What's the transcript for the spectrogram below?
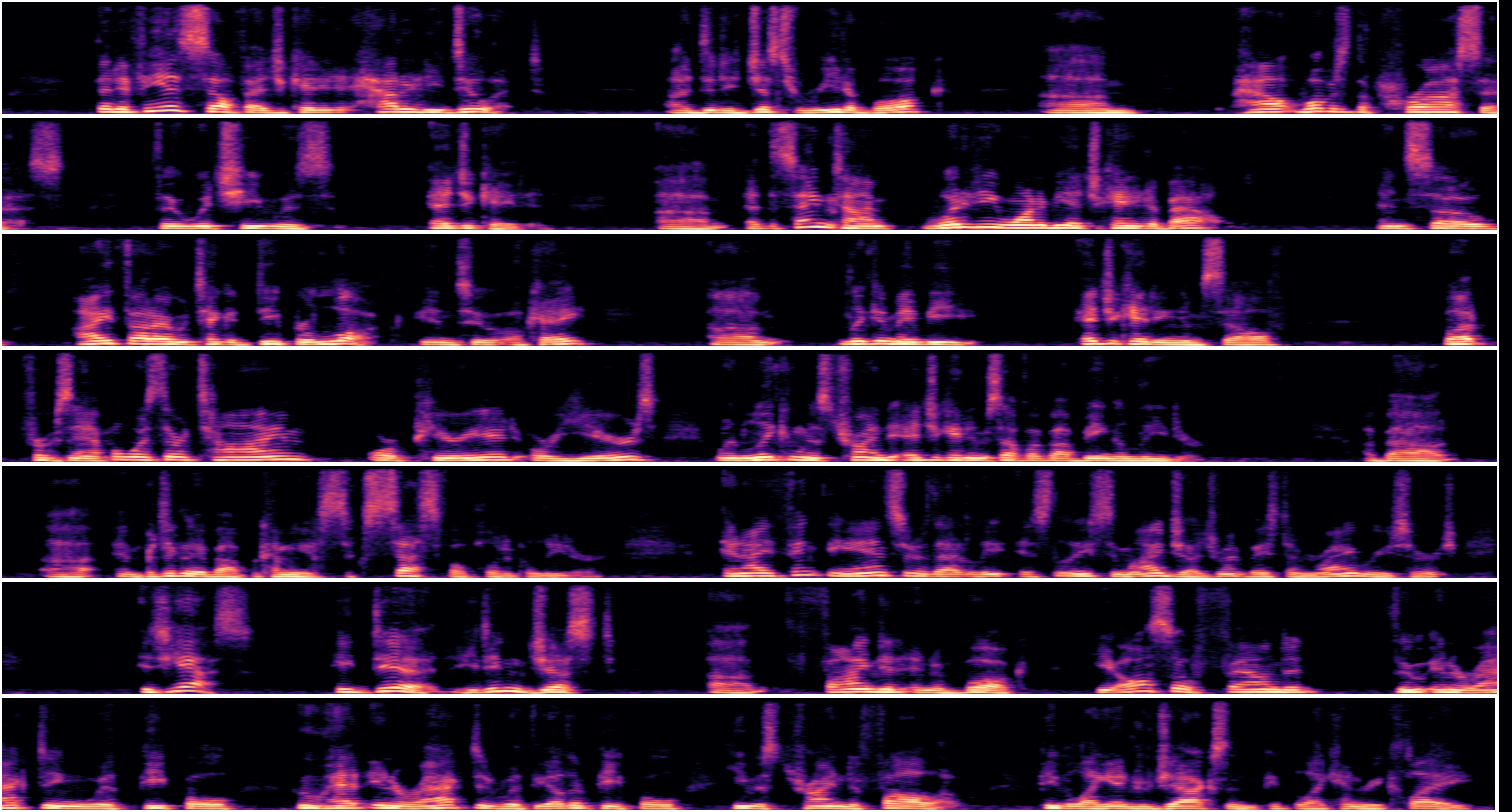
that if he is self-educated, how did he do it? Uh, did he just read a book? Um, how? What was the process through which he was educated? Um, at the same time, what did he want to be educated about? And so I thought I would take a deeper look into okay, um, Lincoln may be educating himself, but for example, was there a time or period or years when Lincoln was trying to educate himself about being a leader, about, uh, and particularly about becoming a successful political leader. And I think the answer to that, at least in my judgment, based on my research, is yes, he did. He didn't just uh, find it in a book, he also found it through interacting with people who had interacted with the other people he was trying to follow people like Andrew Jackson, people like Henry Clay,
